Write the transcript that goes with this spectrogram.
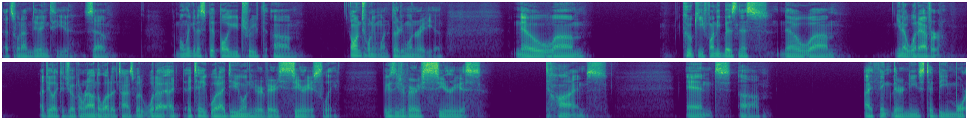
that's what I'm doing to you. So I'm only going to spitball you truth um, on 2131 radio. No um, kooky, funny business. No, um, you know, whatever. I do like to joke around a lot of the times, but what I, I, I take what I do on here very seriously because these are very serious times and um, I think there needs to be more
